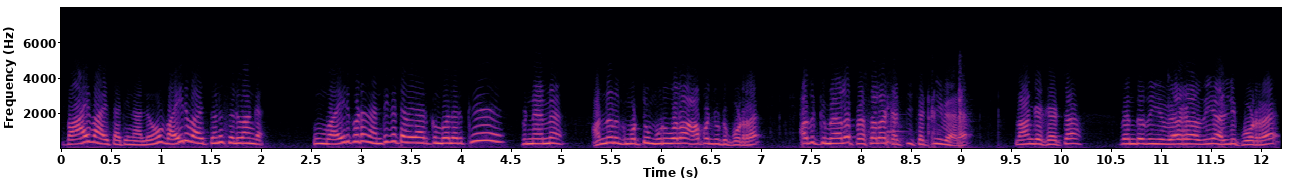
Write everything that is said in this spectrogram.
வாய் வாய் தட்டினாலும் வயிறு வாழ்த்துன்னு சொல்லுவாங்க. உன் வயிறு கூட நன்றி கட்ட வயதா இருக்கும் போல இருக்கு. பின்ன என்ன? அண்ணனுக்கு மட்டும் முருவலா ஆப்பஞ்சுட்டு போடுற. அதுக்கு மேல பெசலா கத்தி சட்னி வேற. நாங்க கேட்டா வெந்ததையும் வேகாதையும் அள்ளி போடுற.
